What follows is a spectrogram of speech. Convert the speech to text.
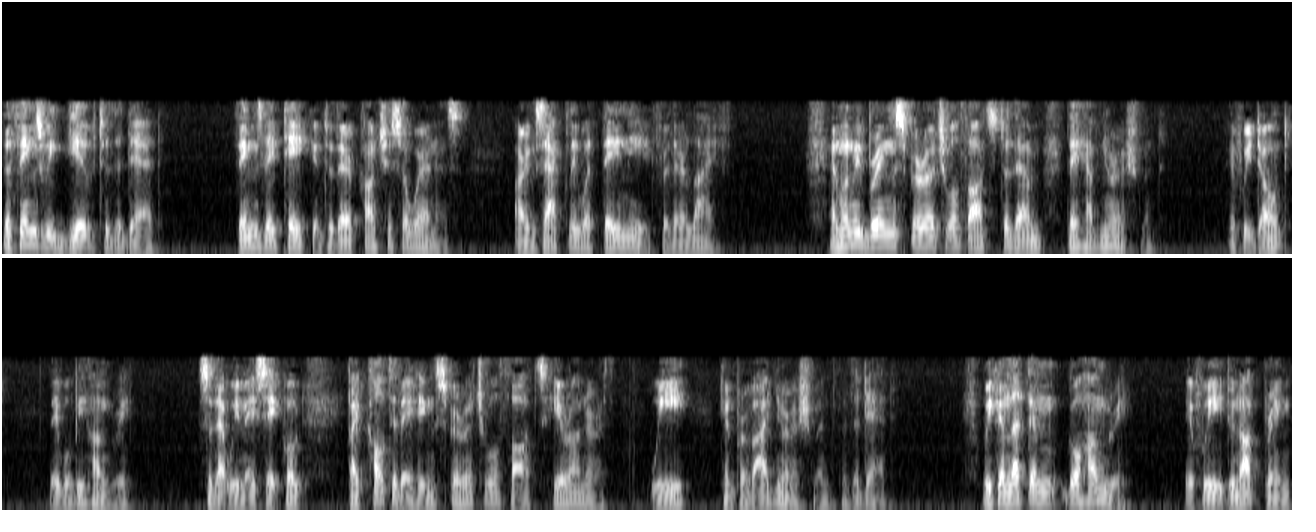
The things we give to the dead, things they take into their conscious awareness, are exactly what they need for their life. And when we bring spiritual thoughts to them, they have nourishment. If we don't, they will be hungry so that we may say, quote, By cultivating spiritual thoughts here on earth, we can provide nourishment for the dead. We can let them go hungry if we do not bring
